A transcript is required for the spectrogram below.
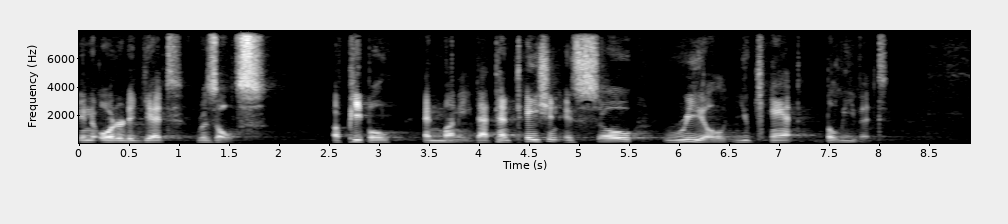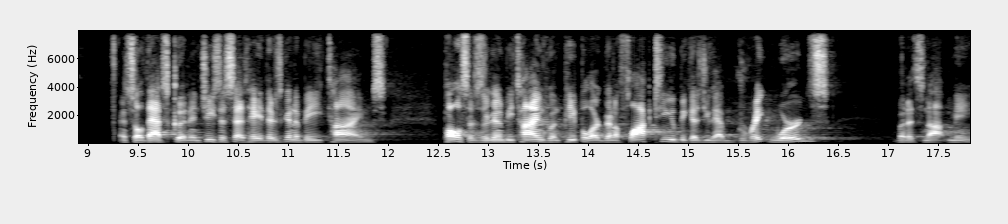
in order to get results of people and money. That temptation is so real, you can't believe it. And so that's good. And Jesus says, hey, there's going to be times, Paul says, there's going to be times when people are going to flock to you because you have great words, but it's not me.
